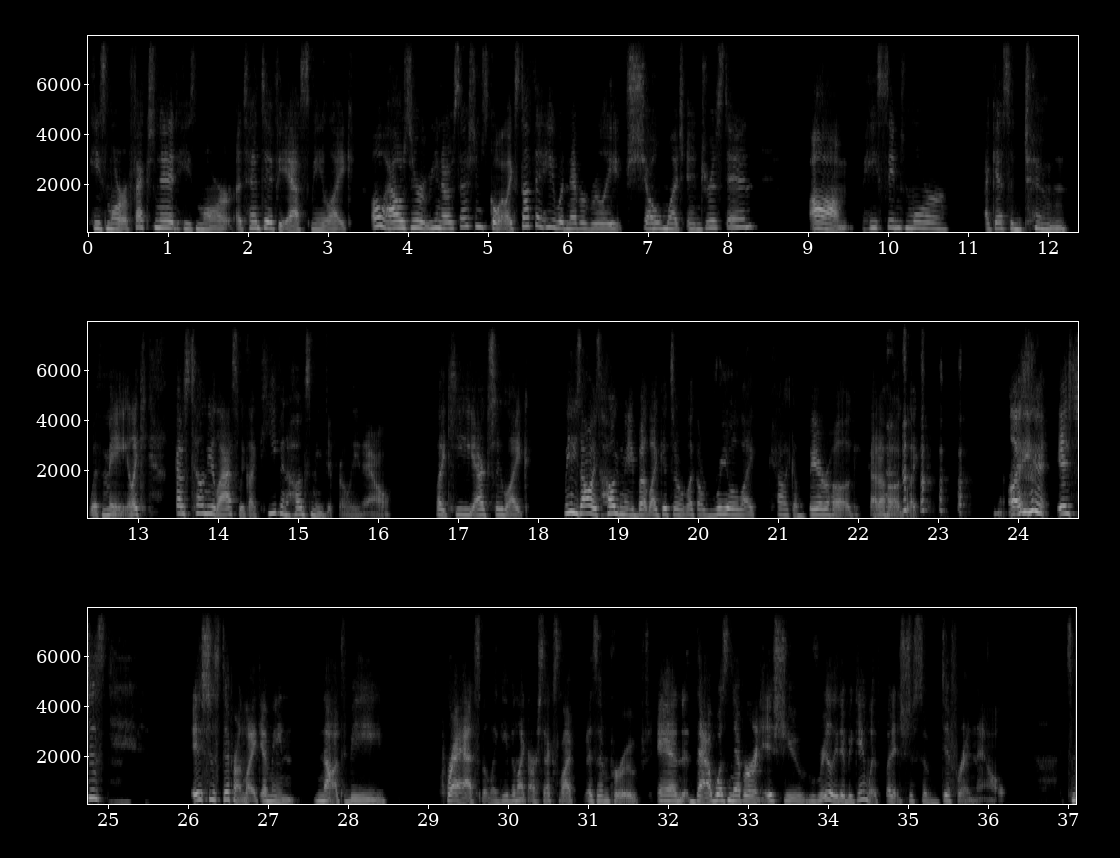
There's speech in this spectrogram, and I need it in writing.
he's more affectionate, he's more attentive. He asks me like, "Oh, how's your, you know, sessions going?" Like stuff that he would never really show much interest in. Um, he seems more I guess in tune with me. Like I was telling you last week, like he even hugs me differently now. Like he actually like I mean, he's always hugged me, but like it's a like a real like kind of like a bear hug kind of hug. Like, like it's just it's just different. Like, I mean, not to be crass, but like even like our sex life is improved, and that was never an issue really to begin with. But it's just so different now. It's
